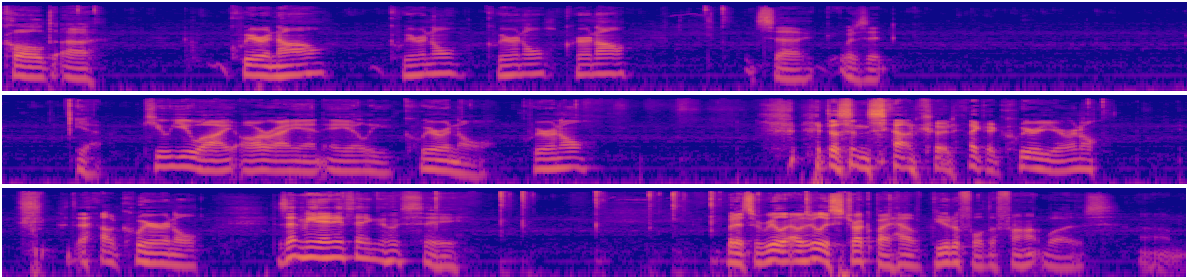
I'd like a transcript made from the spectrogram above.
called uh, Quirinal, Quirinal, Quirinal, Quirinal. It's uh, what is it? Yeah, Q U I R I N A L E, Quirinal, Quirinal. it doesn't sound good, like a queer urinal. queerinal? Does that mean anything? Let's see. But it's a really, I was really struck by how beautiful the font was. Um,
